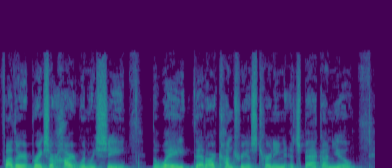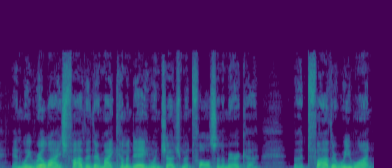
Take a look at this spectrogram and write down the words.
Father, it breaks our heart when we see the way that our country is turning its back on you. And we realize, Father, there might come a day when judgment falls in America. But Father, we want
